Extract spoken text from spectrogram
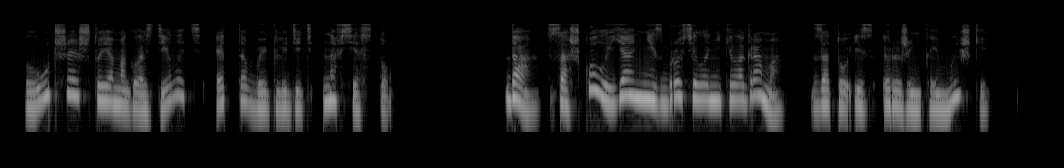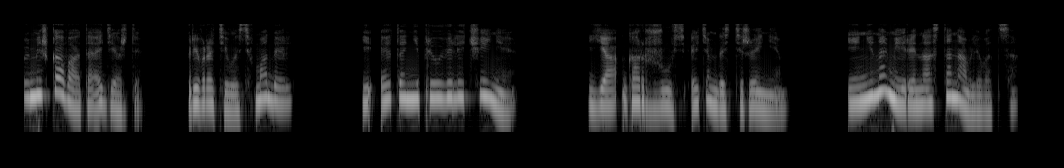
Лучшее, что я могла сделать, это выглядеть на все сто. Да, со школы я не сбросила ни килограмма, зато из рыженькой мышки в мешковатой одежде превратилась в модель. И это не преувеличение. Я горжусь этим достижением и не намерена останавливаться.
